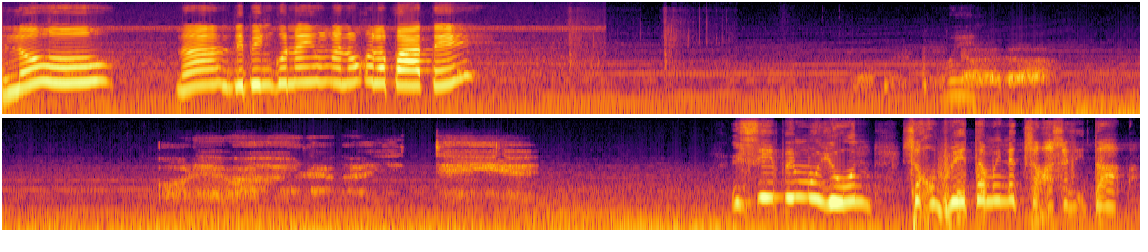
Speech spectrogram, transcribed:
Hello? Nalibing ko na yung ano, kalapate. Wait. Isipin mo yun, sa kubeta may nagsasalita.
